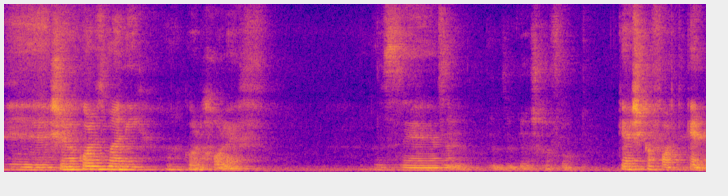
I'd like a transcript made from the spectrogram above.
אה, של הכל זמני, הכל חולף. זה... זה כהשקפות. כהשקפות, כן.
